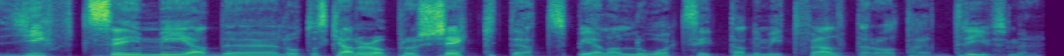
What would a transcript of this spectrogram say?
gift sig med, eh, låt oss kalla det då, projektet spela lågt sittande mittfältare och att han trivs med det.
